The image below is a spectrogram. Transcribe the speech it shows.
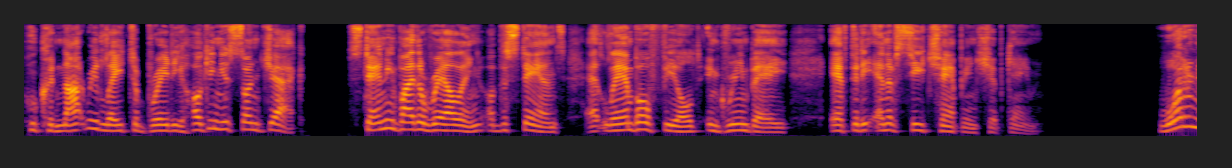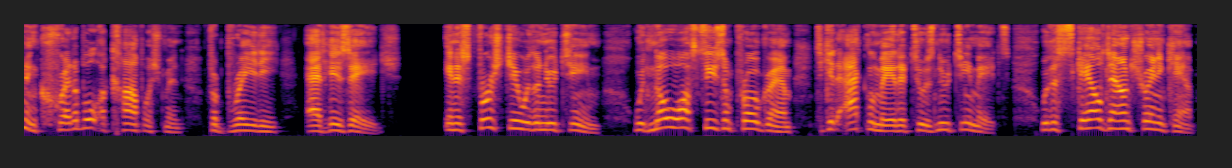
who could not relate to Brady hugging his son Jack standing by the railing of the stands at Lambeau Field in Green Bay after the NFC Championship game. What an incredible accomplishment for Brady at his age. In his first year with a new team, with no off-season program to get acclimated to his new teammates, with a scaled-down training camp,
